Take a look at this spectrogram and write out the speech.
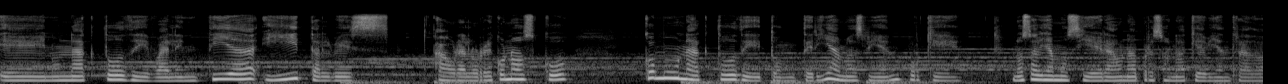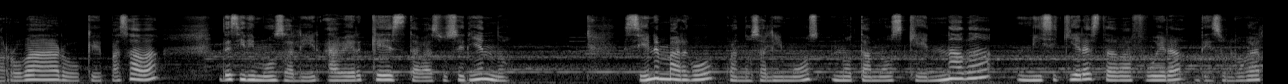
en un acto de valentía y tal vez ahora lo reconozco como un acto de tontería más bien porque no sabíamos si era una persona que había entrado a robar o qué pasaba, decidimos salir a ver qué estaba sucediendo. Sin embargo, cuando salimos notamos que nada ni siquiera estaba fuera de su lugar.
